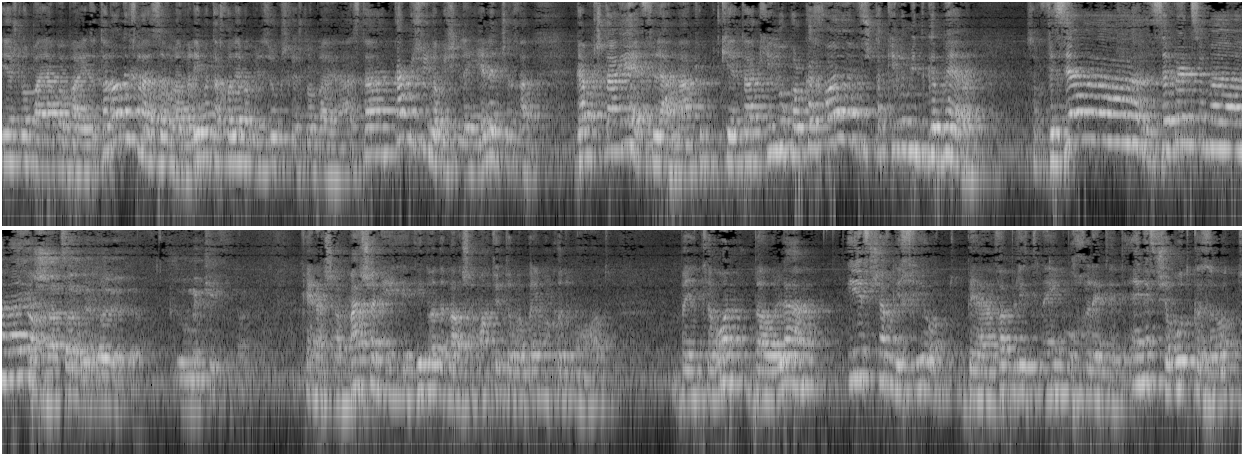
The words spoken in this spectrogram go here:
יש לו בעיה בבית, אתה לא הולך לעזור לו, אבל אם אתה חולה והבן זוג שלך יש לו בעיה, אז אתה קם בשבילו, בשביל הילד שלך, גם כשאתה עייף, למה? כי- אתה כאילו כל כך אוהב שאתה כאילו מתגבר. עכשיו, וזה בעצם הרעיון. יש רצון גדול יותר, שהוא מקיף אותנו. כן, עכשיו, מה שאני אגיד עוד דבר שאמרתי אותו בפעמים הקודמות, בעיקרון, בעולם אי אפשר לחיות באהבה בלי תנאים מוחלטת. אין אפשרות כזאת,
